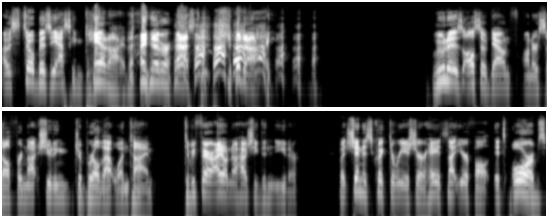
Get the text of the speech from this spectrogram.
I was so busy asking, can I, that I never asked, should I? Luna is also down on herself for not shooting Jabril that one time. To be fair, I don't know how she didn't either. But Shin is quick to reassure, hey, it's not your fault. It's orbs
